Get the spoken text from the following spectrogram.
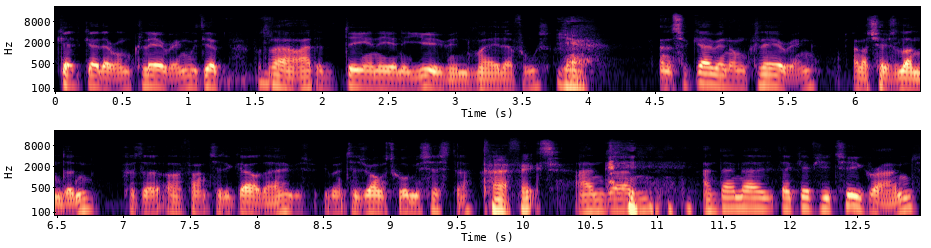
get go there on clearing with your. I don't know. I had a D and E and a U in my levels. Yeah. And so go in on clearing, and I chose London because I, I, fancied a girl there who, who, went to drama school with my sister. Perfect. And um, and then uh, they give you two grand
